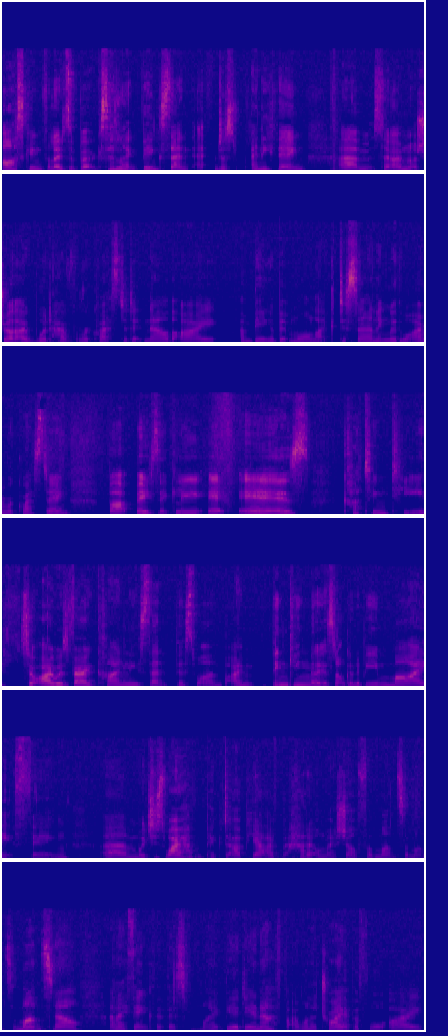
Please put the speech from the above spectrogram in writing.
asking for loads of books and like being sent just anything. Um, so I'm not sure I would have requested it now that I am being a bit more like discerning with what I'm requesting. But basically, it is cutting teeth. So I was very kindly sent this one, but I'm thinking that it's not going to be my thing um, which is why I haven't picked it up yet. I've had it on my shelf for months and months and months now, and I think that this might be a DNF, but I want to try it before I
